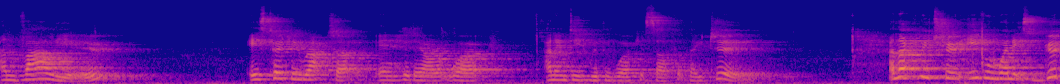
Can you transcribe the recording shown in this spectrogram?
and value is totally wrapped up in who they are at work and indeed with the work itself that they do. And that can be true even when it's good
